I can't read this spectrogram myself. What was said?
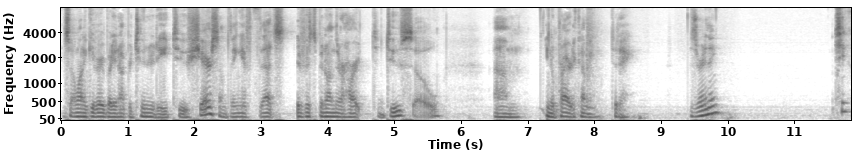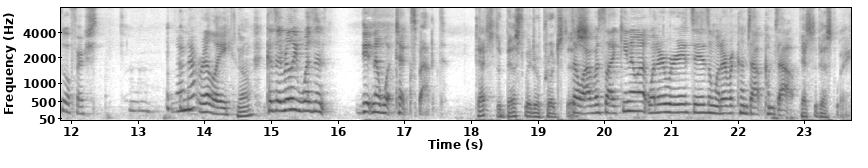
And so I want to give everybody an opportunity to share something if that's if it's been on their heart to do so. Um, you know, prior to coming today. Is there anything? She could go first. No, not really. No. Because I really wasn't, didn't know what to expect. That's the best way to approach this. So I was like, you know what? Whatever it is, is, and whatever comes out, comes out. That's the best way.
